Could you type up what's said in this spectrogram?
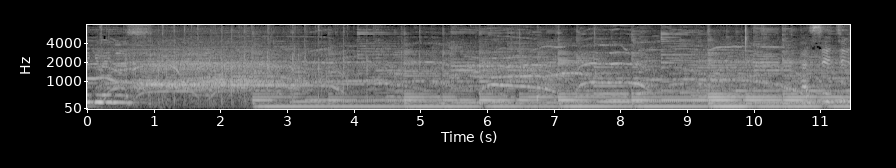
Thank you, Amos. I sent two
